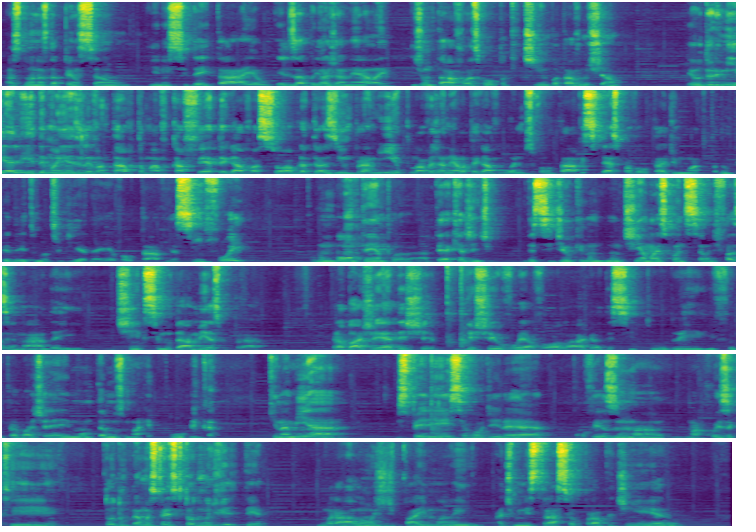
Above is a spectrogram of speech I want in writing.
as donas da pensão irem se deitar eu, eles abriam a janela e juntavam as roupas que tinham botavam no chão eu dormia ali, de manhã eles levantavam, tomavam café, pegavam a sobra, traziam para mim, eu pulava a janela, pegava o ônibus, voltava, e se desse para voltar de moto para Dom Pedrito no outro dia, daí eu voltava. E assim foi por um bom tempo, até que a gente decidiu que não, não tinha mais condição de fazer nada e tinha que se mudar mesmo para para Bagé, deixei, deixei o vô e a avó lá, agradeci tudo e, e fui para Bagé e montamos uma república que na minha experiência, Valdir, é talvez uma, uma coisa que todo é uma experiência que todo mundo devia ter. Morar longe de pai e mãe administrar seu próprio dinheiro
